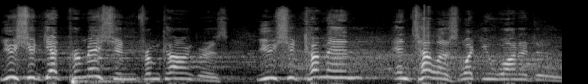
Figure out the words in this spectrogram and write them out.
You should get permission from Congress. You should come in and tell us what you want to do.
